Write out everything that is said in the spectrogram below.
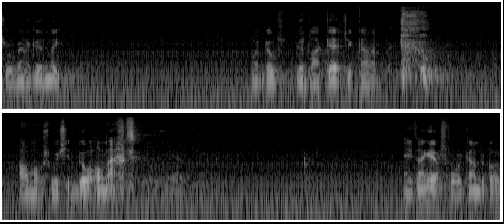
Sure been a good meeting. When it goes good like that, you kind of almost wish it'd go all night. Anything else before we come to close?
